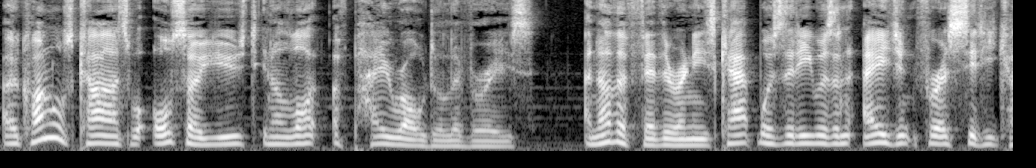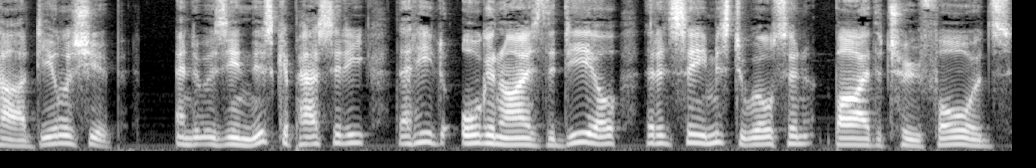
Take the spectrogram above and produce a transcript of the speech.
O'Connell's cars were also used in a lot of payroll deliveries. Another feather in his cap was that he was an agent for a city car dealership, and it was in this capacity that he'd organised the deal that had seen Mr. Wilson buy the two Fords.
